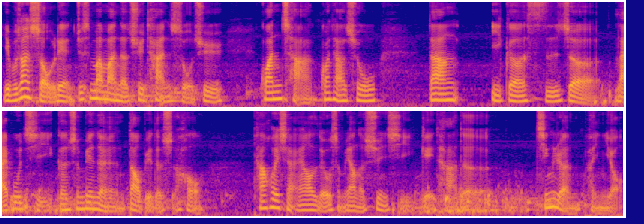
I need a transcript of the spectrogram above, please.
也不算熟练，就是慢慢的去探索、去观察，观察出当一个死者来不及跟身边的人道别的时候，他会想要留什么样的讯息给他的亲人朋友。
